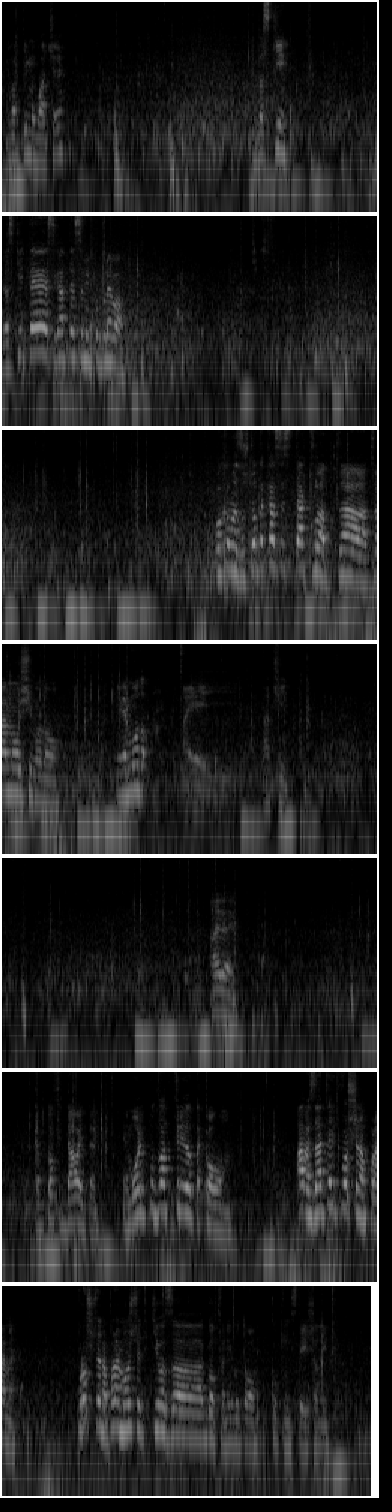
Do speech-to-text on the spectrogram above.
Въртим обаче. Дъски. Дъските, сега те са ми проблема. Ох, ама защо така се стакват? А, това е много шимано. И не мога да... Ей, значи... Айде. Картофи давайте. Не мога ли по 2-3 да таковам? Абе, знаете ли какво ще направим? Просто ще направим още такива за готвени, готово. Cooking station.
